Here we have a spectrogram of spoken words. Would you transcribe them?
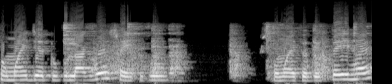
সময় যেটুকু লাগবে, সেইটুকু সময় তো দিতেই হয়।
